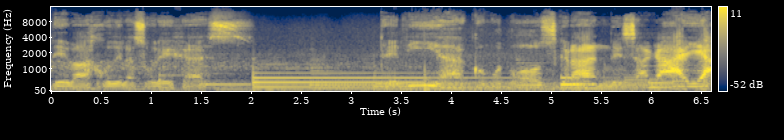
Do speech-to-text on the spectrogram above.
debajo de las orejas. Tenía como dos grandes agallas.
